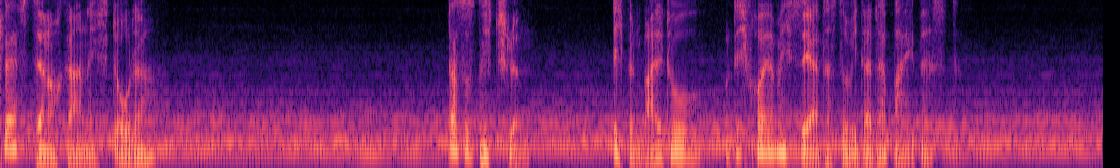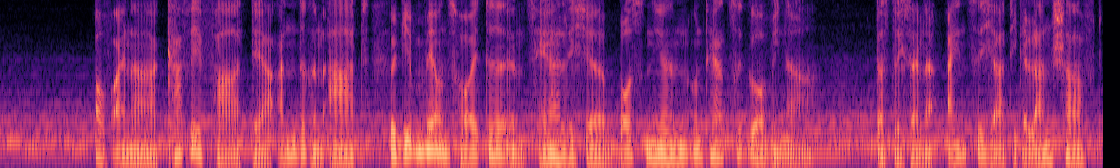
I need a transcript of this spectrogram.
Schläfst ja noch gar nicht, oder? Das ist nicht schlimm. Ich bin Balto und ich freue mich sehr, dass du wieder dabei bist. Auf einer Kaffeefahrt der anderen Art begeben wir uns heute ins herrliche Bosnien und Herzegowina, das durch seine einzigartige Landschaft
